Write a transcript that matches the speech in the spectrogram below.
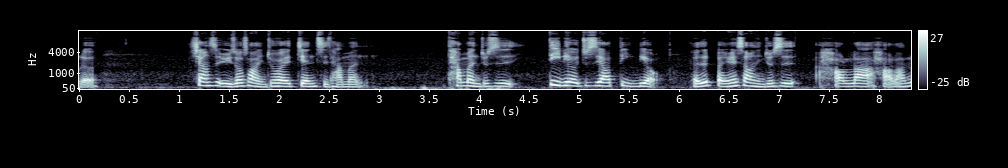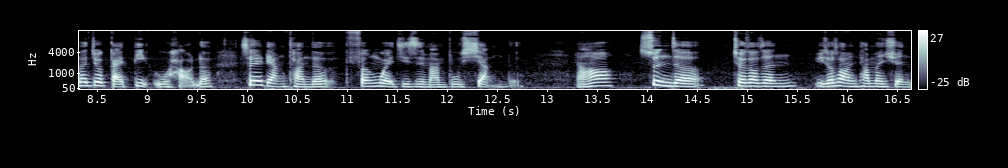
了。像是宇宙少女就会坚持他们，他们就是第六就是要第六，可是本月少女就是好啦好啦，那就改第五好了。所以两团的氛围其实蛮不像的。然后顺着邱兆真、宇宙少女他们选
